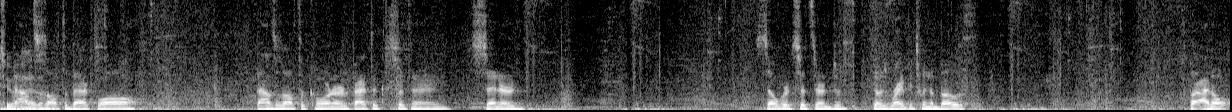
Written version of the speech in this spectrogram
Too high. bounces though. off the back wall. Bounces off the corner, back to sit there and centered. Silver sits there and just goes right between them both. But I don't.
